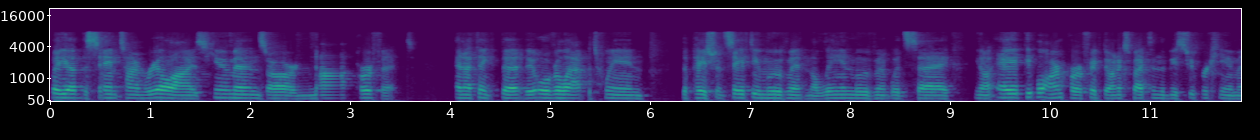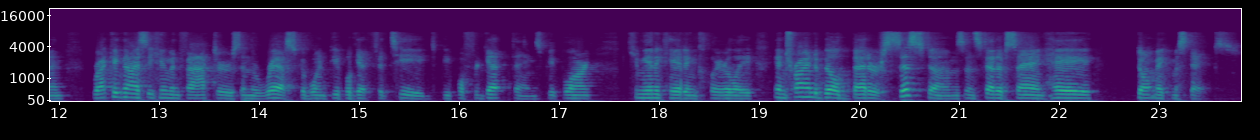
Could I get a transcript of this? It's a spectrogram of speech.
but yet at the same time realize humans are not perfect, and I think that the overlap between the patient safety movement and the lean movement would say, you know, A, people aren't perfect, don't expect them to be superhuman. Recognize the human factors and the risk of when people get fatigued, people forget things, people aren't communicating clearly, and trying to build better systems instead of saying, hey, don't make mistakes.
